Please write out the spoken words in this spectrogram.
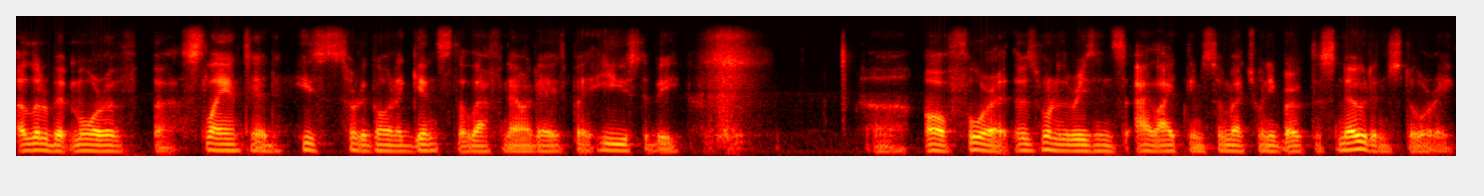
a little bit more of uh, slanted. He's sort of going against the left nowadays, but he used to be uh, all for it. That was one of the reasons I liked him so much when he broke the Snowden story.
